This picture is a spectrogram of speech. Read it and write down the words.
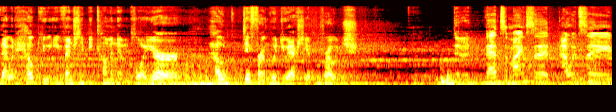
that would help you eventually become an employer, how different would you actually approach that's a mindset I would say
